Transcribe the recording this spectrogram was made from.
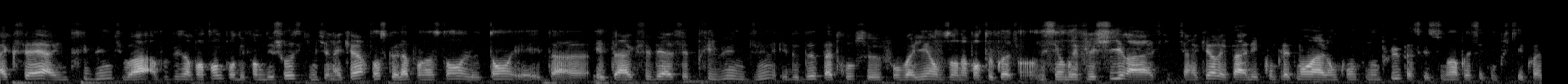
accès à une tribune, tu vois, un peu plus importante pour défendre des choses qui me tiennent à cœur. Je pense que là, pour l'instant, le temps est à, est à accéder à cette tribune d'une et de deux, pas trop se fourvoyer en faisant n'importe quoi, en essayant de réfléchir à ce qui te tient à cœur et pas aller complètement à l'encontre non plus parce que sinon après c'est compliqué quoi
